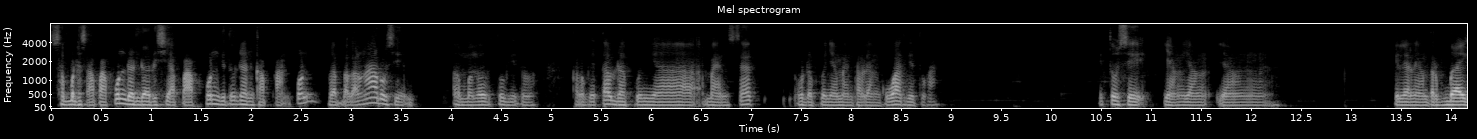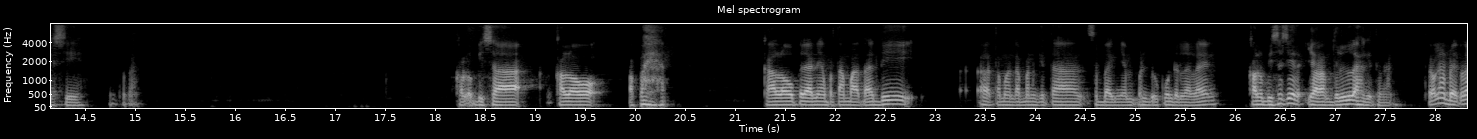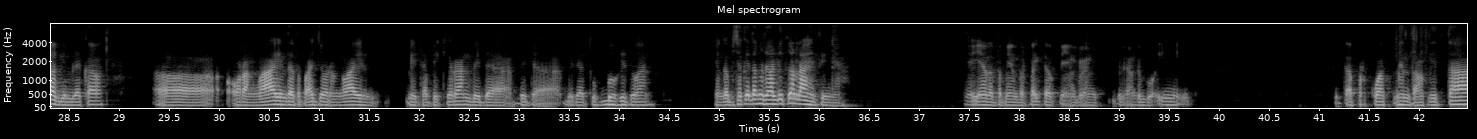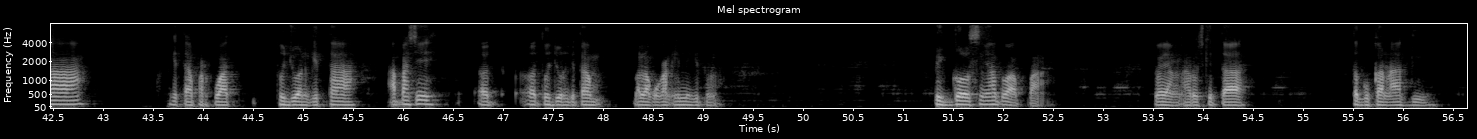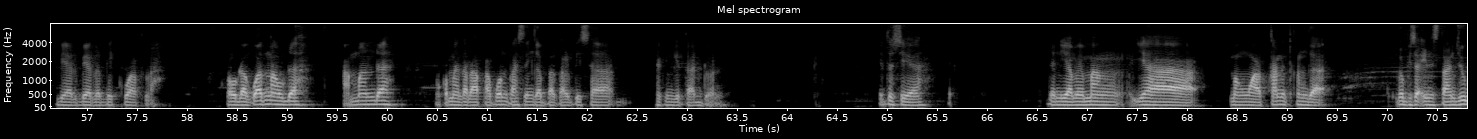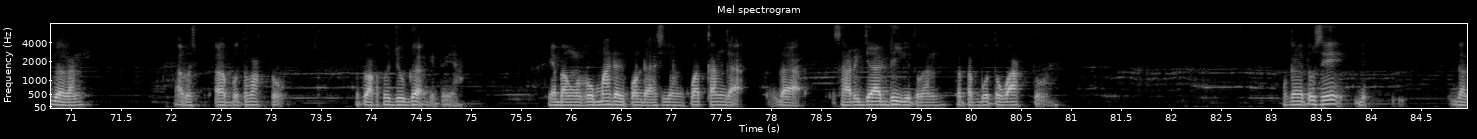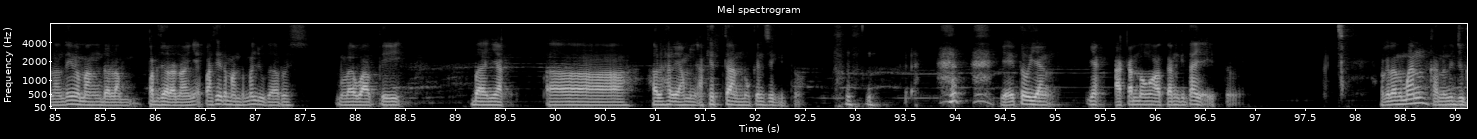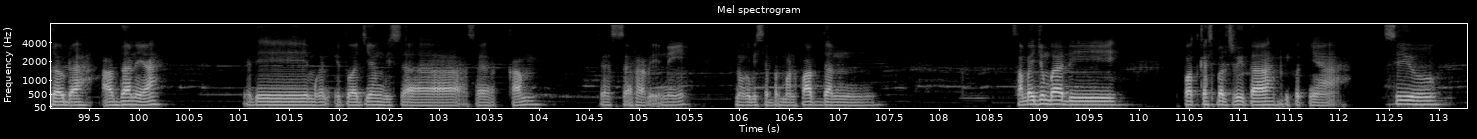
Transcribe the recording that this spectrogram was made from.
Sebedas apa pun dan dari siapa pun gitu dan kapan pun nggak bakal ngaruh sih eh, menurutku gitu kalau kita udah punya mindset udah punya mental yang kuat gitu kan. Itu sih yang yang yang pilihan yang terbaik sih gitu kan. Kalau bisa kalau apa ya kalau pilihan yang pertama tadi eh, teman-teman kita sebaiknya mendukung dan lain-lain kalau bisa sih ya alhamdulillah gitu kan. Kan baik lagi mereka uh, orang lain tetap aja orang lain. Beda pikiran beda beda beda tubuh gitu kan. Yang nggak bisa kita kendalikan lah intinya. Ya yang tetap yang terbaik tapi yang yang kedua ini gitu. Kita perkuat mental kita kita perkuat tujuan kita. Apa sih uh, uh, tujuan kita melakukan ini gitu loh. Big goalsnya tuh apa? Itu yang harus kita teguhkan lagi biar biar lebih kuat lah. Kalau udah kuat mah udah aman dah. Mau komentar apa pun pasti nggak bakal bisa bikin kita down itu sih ya. Dan ya memang ya menguatkan itu kan nggak nggak bisa instan juga kan. Harus uh, butuh waktu. Butuh waktu juga gitu ya. Ya bangun rumah dari pondasi yang kuat kan nggak nggak sehari jadi gitu kan. Tetap butuh waktu. Mungkin itu sih dan nanti memang dalam perjalanannya pasti teman-teman juga harus melewati banyak eh, hal-hal uh, yang menyakitkan mungkin sih gitu. Yaitu yang yang akan menguatkan kita yaitu oke teman-teman karena ini juga udah adan ya. Jadi mungkin itu aja yang bisa saya rekam saya share hari ini. Semoga bisa bermanfaat dan sampai jumpa di podcast bercerita berikutnya. See you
